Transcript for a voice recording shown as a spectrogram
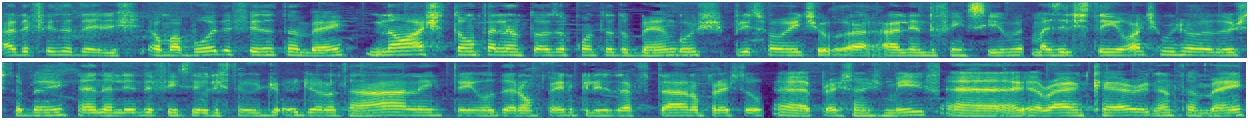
a, a defesa deles é uma boa defesa também. Não acho tão talentosa quanto a do Bengals, principalmente a, a linha defensiva, mas eles têm ótimos jogadores também. É, na linha defensiva eles têm o Jo- Jonathan Allen, tem o Deron Payne que eles draftaram, Preston, é, Preston Smith, é, Ryan Kerrigan também.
